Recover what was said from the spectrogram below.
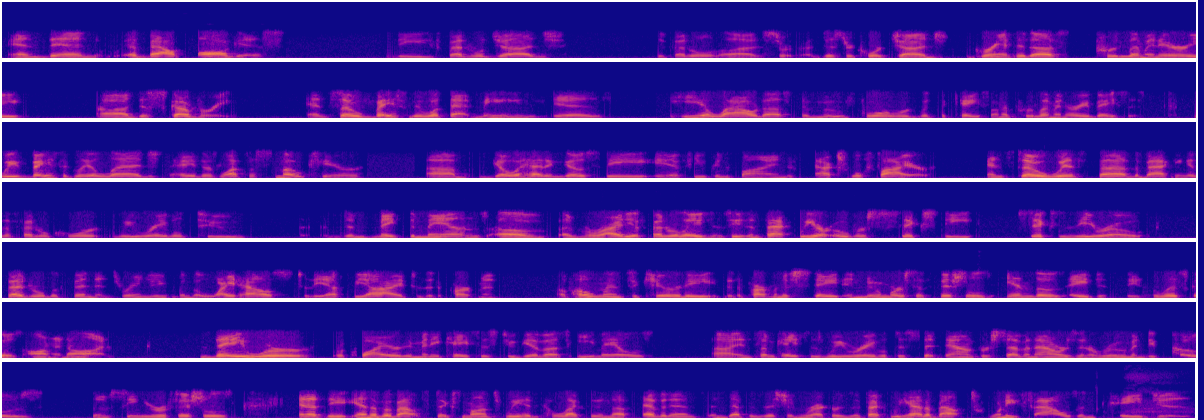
And then about August, the federal judge, the federal uh, district court judge, granted us preliminary uh, discovery. And so basically, what that means is he allowed us to move forward with the case on a preliminary basis. We've basically alleged, hey, there's lots of smoke here um, go ahead and go see if you can find actual fire. And so, with uh, the backing of the federal court, we were able to, to make demands of a variety of federal agencies. In fact, we are over 60, six zero federal defendants, ranging from the White House to the FBI to the Department of Homeland Security, the Department of State, and numerous officials in those agencies. The list goes on and on. They were required, in many cases, to give us emails uh, in some cases, we were able to sit down for seven hours in a room and depose some senior officials. And at the end of about six months, we had collected enough evidence and deposition records. In fact, we had about 20,000 pages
